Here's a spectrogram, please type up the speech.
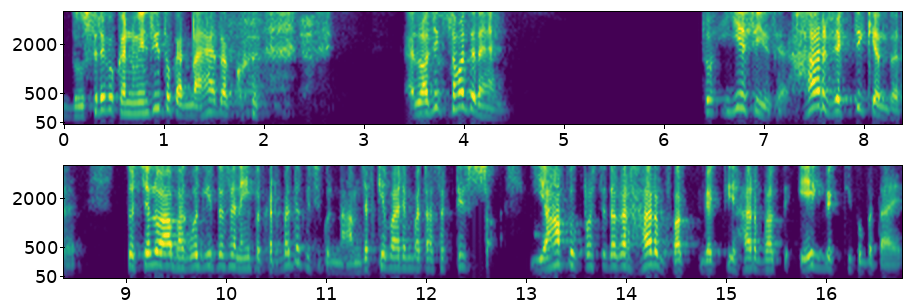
दूसरे को कन्विंस ही तो करना है तो लॉजिक समझ रहे हैं? तो ये चीज़ है हर व्यक्ति के अंदर है। तो चलो आप भगवत गीता से नहीं पकड़ पाए तो किसी को नाम जप के बारे में बता सकते हैं। यहाँ पे उपस्थित अगर हर भक्त व्यक्ति हर भक्त एक व्यक्ति को बताए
